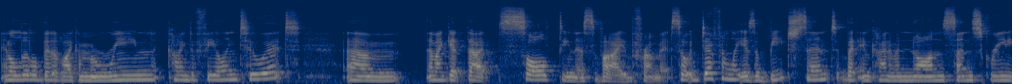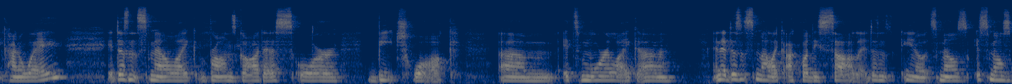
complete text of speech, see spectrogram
and a little bit of like a marine kind of feeling to it. Um, and I get that saltiness vibe from it. So it definitely is a beach scent, but in kind of a non-sunscreeny kind of way. It doesn't smell like Bronze Goddess or Beach Walk. Um, it's more like a, and it doesn't smell like Acqua di Sale. It doesn't, you know, it smells, it smells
